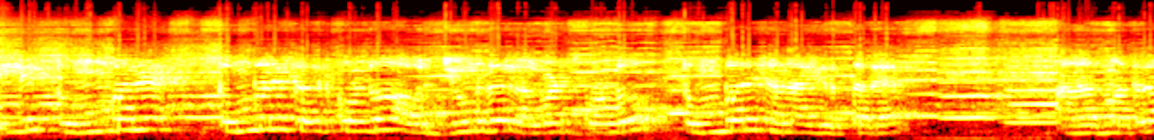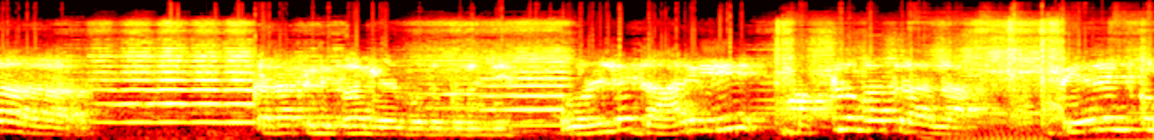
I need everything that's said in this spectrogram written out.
ಇಲ್ಲಿ ತುಂಬಾನೇ ತುಂಬಾನೇ ಕಲ್ತ್ಕೊಂಡು ಅವ್ರ ಜೀವನದಲ್ಲಿ ಅಳವಡಿಸ್ಕೊಂಡು ತುಂಬಾನೇ ಚೆನ್ನಾಗಿರ್ತಾರೆ ಅನ್ನೋದ್ ಮಾತ್ರ ಕಡಾಖಂಡಿತವಾಗಿ ಹೇಳ್ಬೋದು ಗುರುಜಿ. ಒಳ್ಳೆ ದಾರಿಲಿ ಮಕ್ಕಳು ಮಾತ್ರ ಅಲ್ಲ ಪೇರೆಂಟ್ಸ್ಗೂ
